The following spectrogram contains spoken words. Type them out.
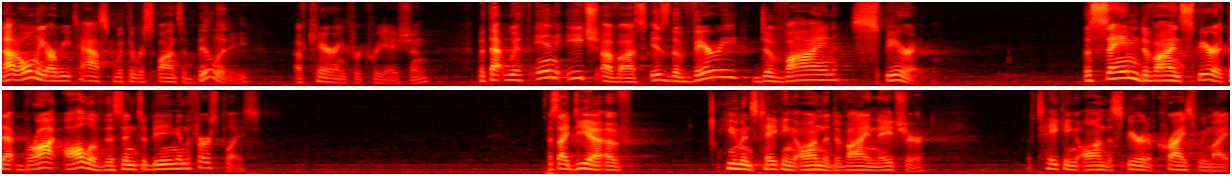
not only are we tasked with the responsibility of caring for creation, but that within each of us is the very divine spirit. The same divine spirit that brought all of this into being in the first place. This idea of humans taking on the divine nature, of taking on the spirit of Christ, we might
